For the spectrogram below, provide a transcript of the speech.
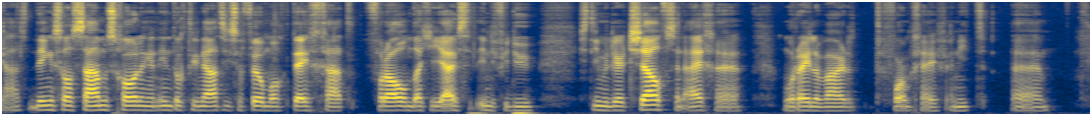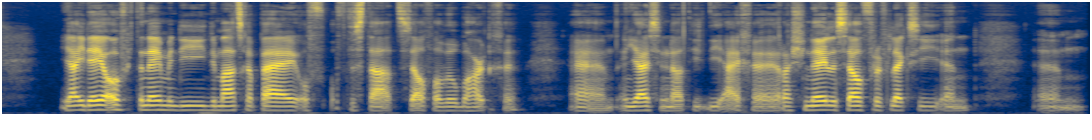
ja, dingen zoals samenscholing en indoctrinatie zoveel mogelijk tegengaat. Vooral omdat je juist het individu stimuleert zelf zijn eigen morele waarden te vormgeven en niet uh, ja, ideeën over te nemen die de maatschappij of, of de staat zelf al wil behartigen. Um, en juist inderdaad die, die eigen rationele zelfreflectie en um,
